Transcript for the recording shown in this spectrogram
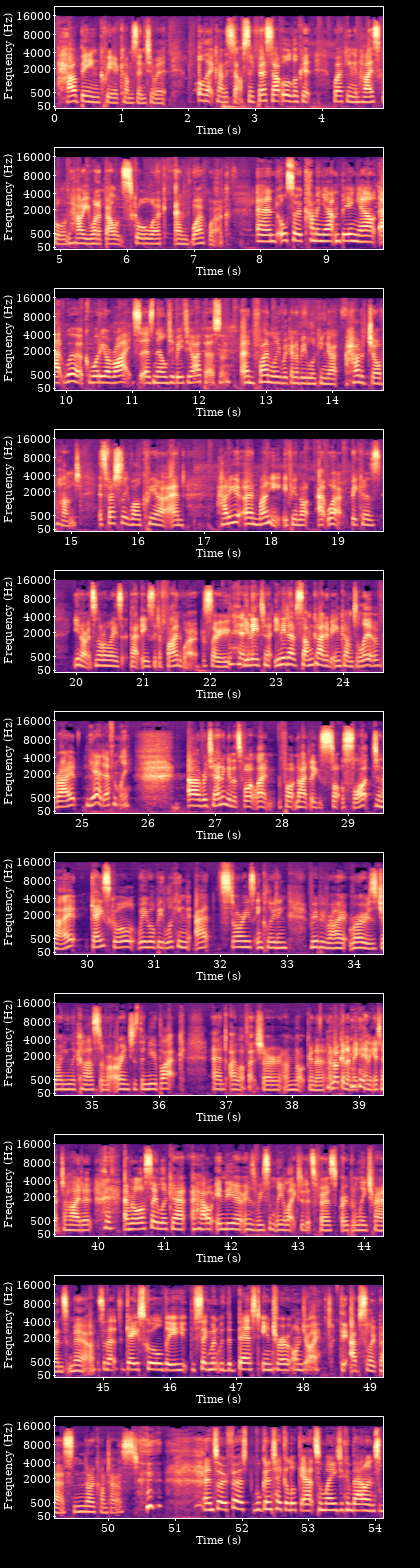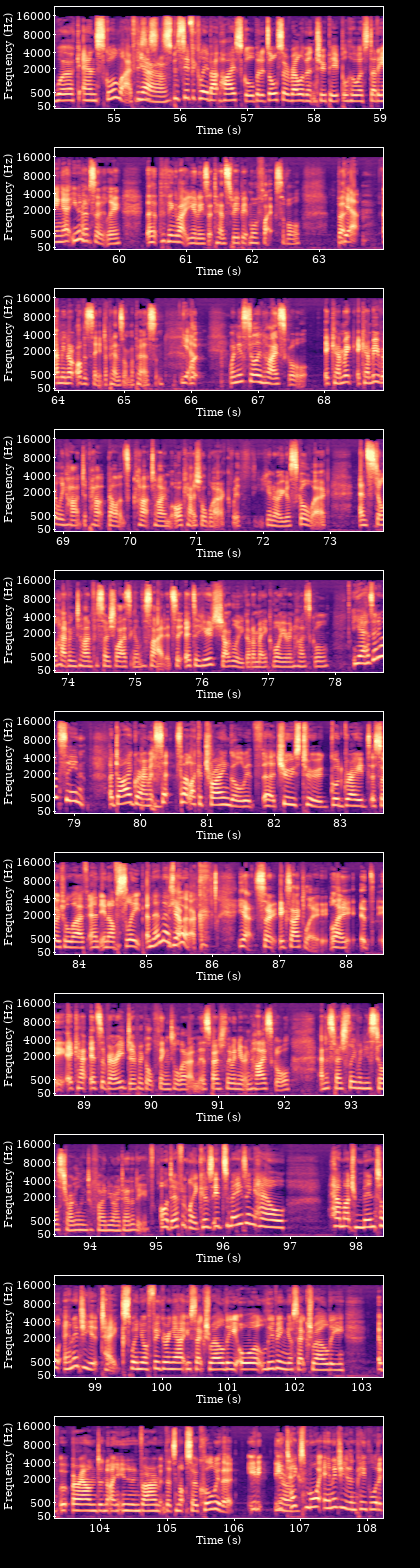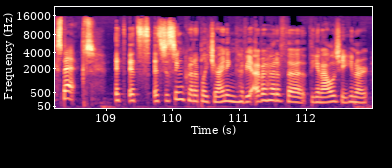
how being queer comes into it, all that kind of stuff. So first up, we'll look at working in high school and how you want to balance schoolwork and work work. And also coming out and being out at work. What are your rights as an LGBTI person? And finally, we're going to be looking at how to job hunt, especially while queer, and how do you earn money if you're not at work because you know it's not always that easy to find work. So you need to you need to have some kind of income to live, right? Yeah, definitely. Uh, returning in its fortnight, fortnightly so- slot tonight, Gay School, we will be looking at stories including Ruby Rose joining the cast of Orange is the New Black, and I love that show. I'm not gonna I'm not gonna make any attempt to hide it. And we'll also look at how India has recently elected its first openly trans mayor. So that's Gay School, the, the segment with the best intro on Joy. The absolute best, no contest. And so, first, we're going to take a look at some ways you can balance work and school life. This Yeah. is specifically about high school, but it's also relevant to people who are studying at uni. Absolutely. Uh, the thing about uni is it tends to be a bit more flexible. But Yeah. I mean, obviously, it depends on the person. Yeah. Look, when you're still in high school, it can make, it can be really hard to pa- balance part time or casual work with you know your schoolwork, and still having time for socializing on the side. It's a, it's a huge juggle you got to make while you're in high school. Yeah, has anyone seen a diagram? It's set, set out like a triangle with uh, choose two, good grades, a social life, and enough sleep. And then there's Yeah. work. Yeah, so exactly. Like it's it, it can, it's a very difficult thing to learn, especially when you're in high school, and especially when you're still struggling to find your identity. Oh, definitely, because it's amazing how how much mental energy it takes when you're figuring out your sexuality or living your sexuality around an, uh, in an environment that's not so cool with it. It, it Yeah. takes more energy than people would expect. It, it's it's just incredibly draining. Have you ever heard of the the analogy? You know,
